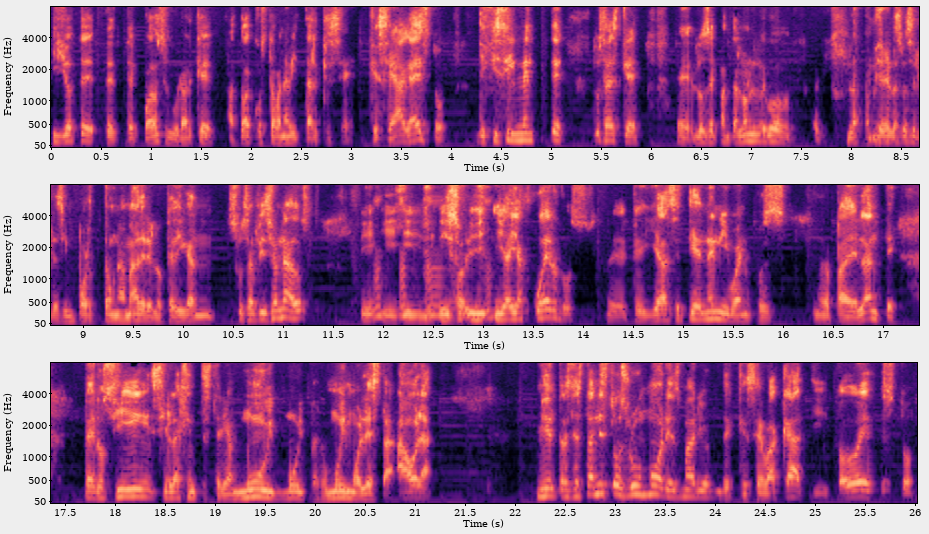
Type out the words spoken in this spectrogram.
Y yo te, te, puedo asegurar que a toda costa van a evitar que se, que se haga esto difícilmente, tú sabes que eh, los de pantalón luego la mayoría de las veces les importa una madre lo que digan sus aficionados y, y, hay acuerdos eh, que ya se tienen y bueno, pues para adelante. Pero sí, sí la gente estaría muy, muy, pero muy molesta. Ahora, mientras están estos rumores, Mario, de que se va Katy y todo esto,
